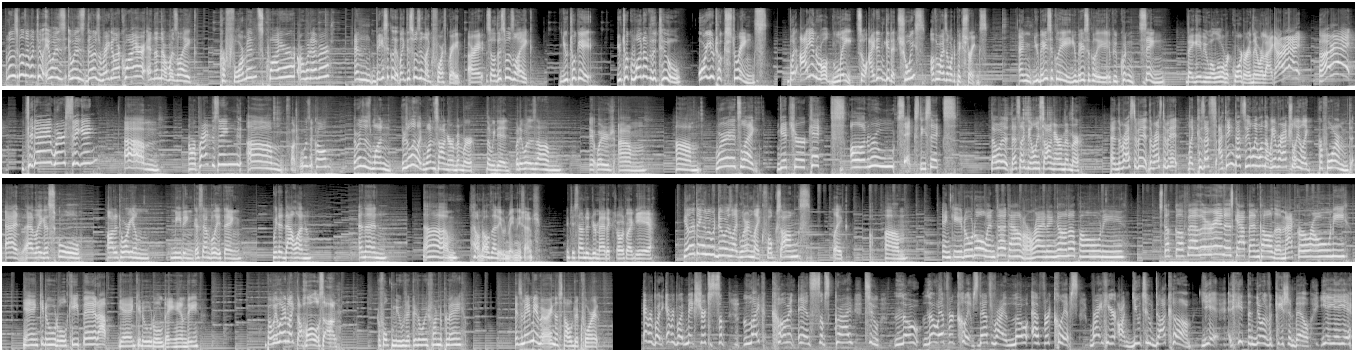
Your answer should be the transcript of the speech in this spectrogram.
One of the schools I went to, it was... It was... There was regular choir and then there was like... Performance choir or whatever. And basically, like, this was in like fourth grade, alright? So this was like... You took it... You took one of the two. Or you took strings. But I enrolled late, so I didn't get a choice. Otherwise, I would have picked strings. And you basically, you basically, if you couldn't sing, they gave you a little recorder and they were like, all right, all right, today we're singing, um, and we're practicing, um, fuck, what was it called? There was this one, there's only like one song I remember that we did, but it was, um, it was, um, um, where it's like, get your kicks on Route 66. That was, that's like the only song I remember. And the rest of it, the rest of it, like, cause that's, I think that's the only one that we ever actually, like, performed at, at like, a school auditorium meeting assembly thing. We did that one. And then, um, I don't know if that even made any sense. It just sounded dramatic, so I was like, yeah. The other things we would do is, like, learn, like, folk songs. Like, um, Yankee Doodle went to town riding on a pony. Stuck a feather in his cap and called him macaroni. Yankee Doodle, keep it up. Yankee Doodle dandy. But we learned like the whole song. Folk music is always fun to play. It's made me very nostalgic for it. Everybody, everybody, make sure to sub like, comment, and subscribe to Low Low Effort Clips. That's right, Low Effort Clips, right here on YouTube.com. Yeah, and hit the notification bell. Yeah, yeah, yeah,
